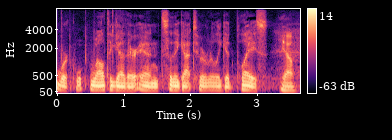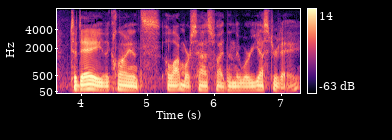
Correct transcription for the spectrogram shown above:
work w- well together, and so they got to a really good place. Yeah. Today, the clients a lot more satisfied than they were yesterday.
